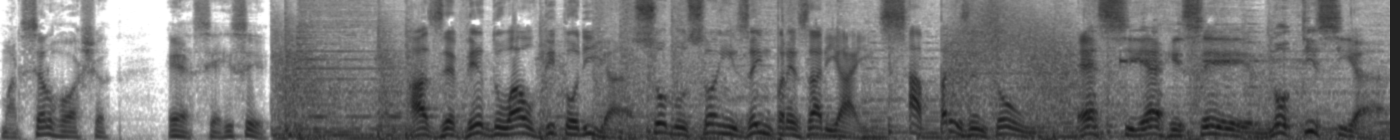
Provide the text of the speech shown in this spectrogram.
Marcelo Rocha, SRC. Azevedo Auditoria Soluções Empresariais apresentou SRC Notícia.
